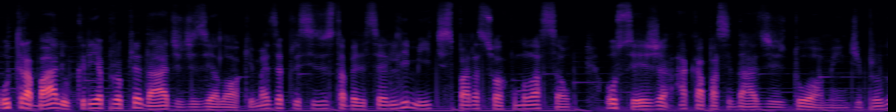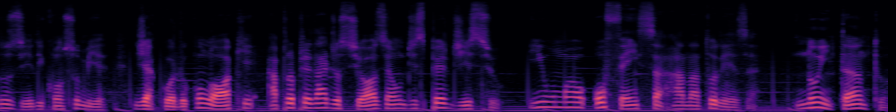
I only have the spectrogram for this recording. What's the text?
O trabalho cria propriedade, dizia Locke, mas é preciso estabelecer limites para sua acumulação, ou seja, a capacidade do homem de produzir e consumir. De acordo com Locke, a propriedade ociosa é um desperdício e uma ofensa à natureza. No entanto,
